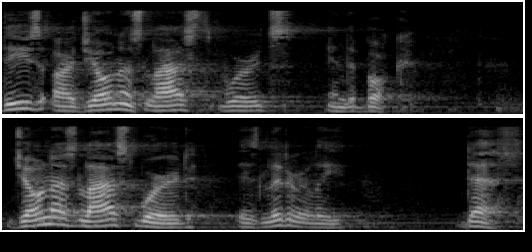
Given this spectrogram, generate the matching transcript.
these are Jonah's last words in the book. Jonah's last word is literally death.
